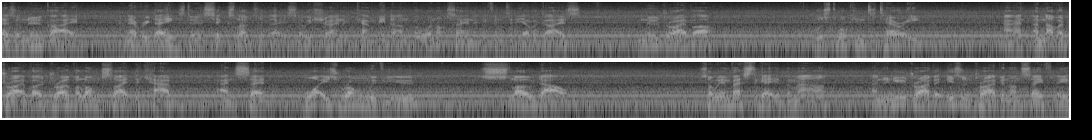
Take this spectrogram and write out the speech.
there's a new guy, and every day he's doing six loads a day. So he's showing it can be done, but we're not saying anything to the other guys. The new driver was talking to Terry, and another driver drove alongside the cab and said, "What is wrong with you? Slow down." So we investigated the matter, and the new driver isn't driving unsafely.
